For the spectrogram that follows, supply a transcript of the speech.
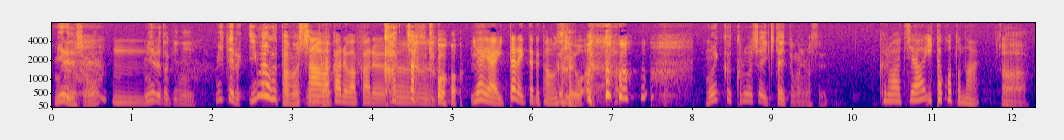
見るでしょ？うん。見るときに見てる今が楽しいわかるわかる。買っちゃううんと。いやいや行ったら行ったら楽しいよ。もう一回クロアチア行きたいって思います？クロアチア？行ったことない。ああ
